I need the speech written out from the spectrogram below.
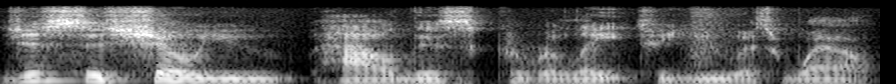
just to show you how this could relate to you as well.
